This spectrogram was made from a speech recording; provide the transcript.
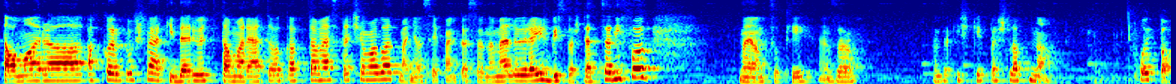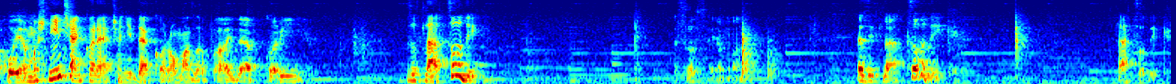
Tamara, akkor most már kiderült, Tamarától kaptam ezt a csomagot, nagyon szépen köszönöm előre is, biztos tetszeni fog. Nagyon cuki ez a, ez a kis képeslap. Na, hogy pakoljam? Most nincsen karácsonyi dekorom, az a baj, de akkor így... Ez ott látszódik? Van. Ez itt látszódik? Látszódik.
